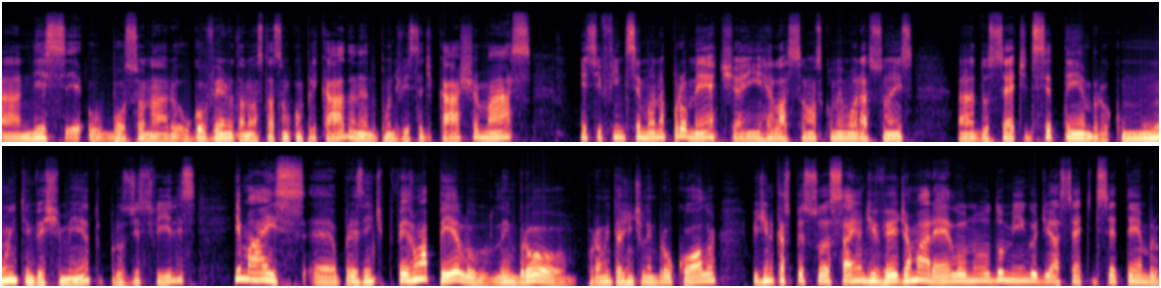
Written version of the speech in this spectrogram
Uh, nesse o Bolsonaro, o governo está numa situação complicada, né, do ponto de vista de caixa, mas esse fim de semana promete aí em relação às comemorações uh, do 7 de setembro, com muito investimento para os desfiles. E mais, eh, o presidente fez um apelo, lembrou, para muita gente lembrou o Collor, pedindo que as pessoas saiam de verde e amarelo no domingo, dia 7 de setembro.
